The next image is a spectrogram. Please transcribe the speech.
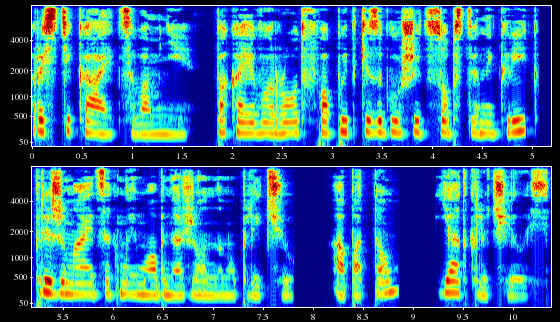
растекается во мне, пока его рот в попытке заглушить собственный крик прижимается к моему обнаженному плечу. А потом я отключилась.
